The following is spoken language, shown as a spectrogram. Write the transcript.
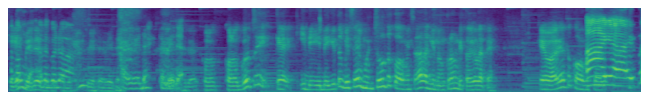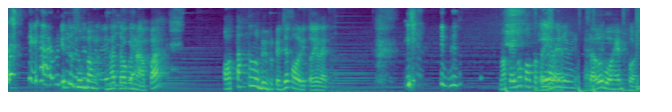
kayaknya enggak? beda. Atau gua beda, doang? Beda beda. oh iya kita beda Beda. Kalau kalau gue sih kayak ide-ide gitu biasanya muncul tuh kalau misalnya lagi nongkrong di toilet ya. Kayak makanya tuh kalau ah misalnya ya itu ya, bener, itu bener, sumpah nggak tahu juga. kenapa otak tuh lebih bekerja kalau di toilet. bener. Makanya gue kalau ke iya toilet bener bener selalu bawa handphone.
